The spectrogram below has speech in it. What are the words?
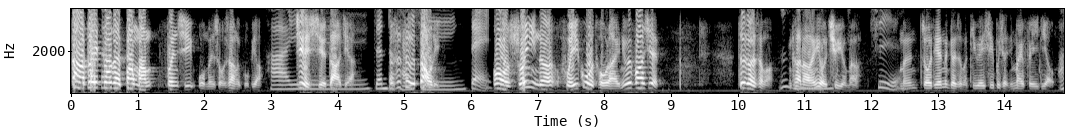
大堆都在帮忙分析我们手上的股票。嗨，谢谢大家，真的就是这个道理理，对，哦，所以呢，回过头来你会发现，这个什么，嗯你看到很有趣，有没有？是。我们昨天那个什么 TVC 不小心卖飞掉，啊，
